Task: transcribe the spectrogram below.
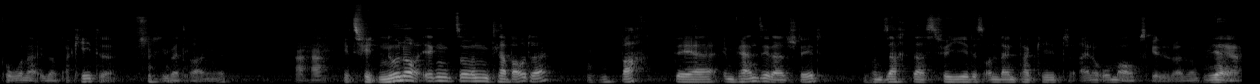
Corona über Pakete übertragen wird. Aha. Jetzt fehlt nur noch irgend so ein Klabauter, Mhm. Bach, der im Fernseher da steht und sagt, dass für jedes Online-Paket eine Oma hops geht oder so. Ja, ja.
